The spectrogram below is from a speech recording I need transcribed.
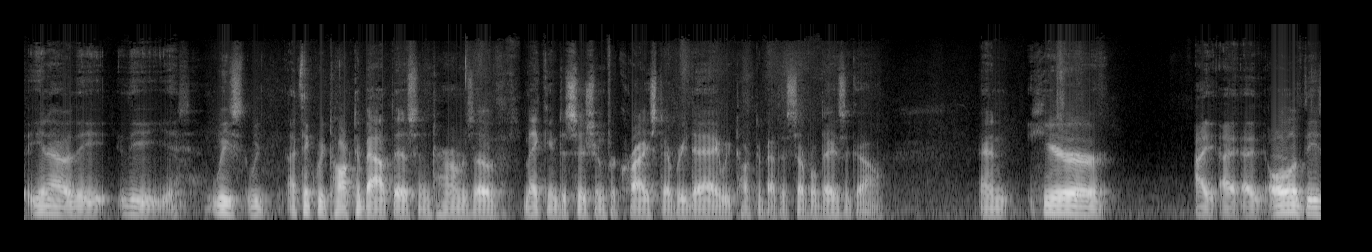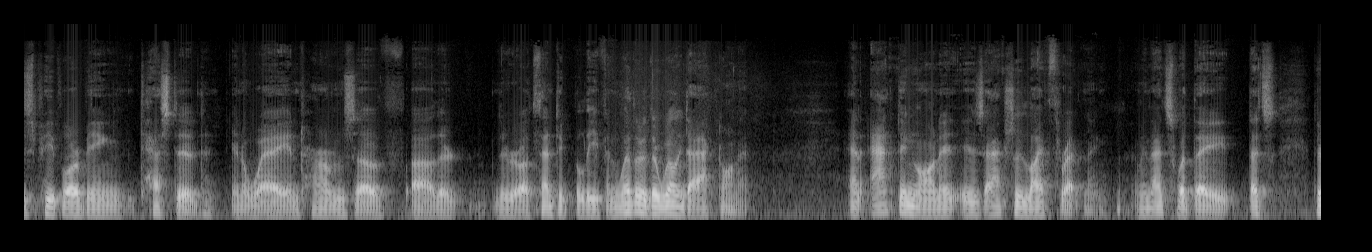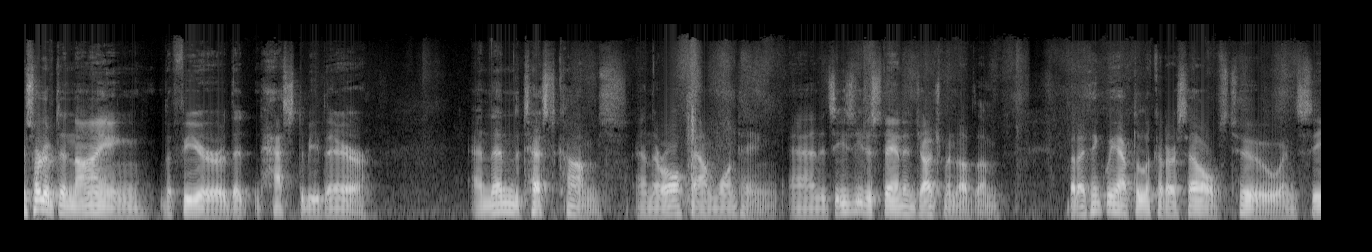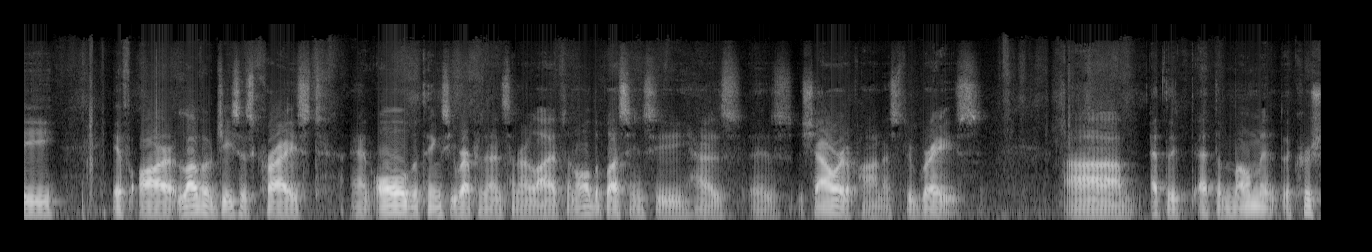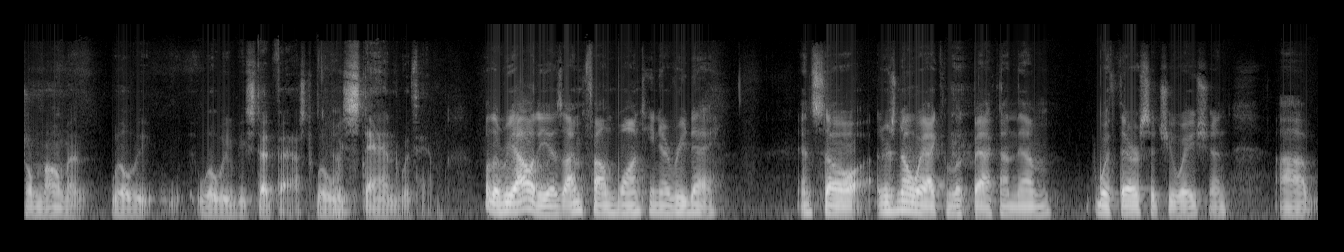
you know, the the we, we I think we talked about this in terms of making decision for Christ every day. We talked about this several days ago, and here, I, I, all of these people are being tested in a way in terms of uh, their their authentic belief and whether they're willing to act on it. And acting on it is actually life threatening. I mean, that's what they that's they're sort of denying the fear that has to be there and then the test comes, and they're all found wanting. And it's easy to stand in judgment of them. But I think we have to look at ourselves too and see if our love of Jesus Christ and all the things he represents in our lives and all the blessings he has, has showered upon us through grace, uh, at, the, at the moment, the crucial moment, will we, will we be steadfast? Will we stand with him? Well, the reality is, I'm found wanting every day. And so there's no way I can look back on them with their situation. Uh,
